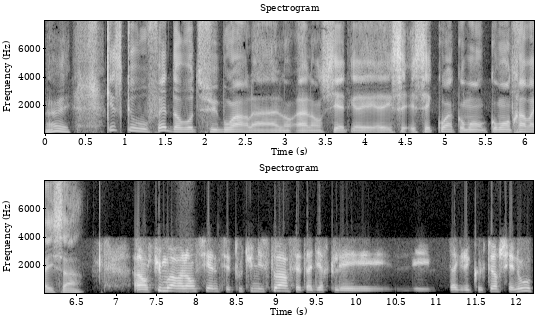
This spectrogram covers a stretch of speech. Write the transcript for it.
Ah oui. Qu'est-ce que vous faites dans votre fumoir là, à l'an- à l'ancienne? C'est quoi? Comment, comment on travaille ça? Alors, le fumoir à l'ancienne, c'est toute une histoire, c'est-à-dire que les, les agriculteurs chez nous,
